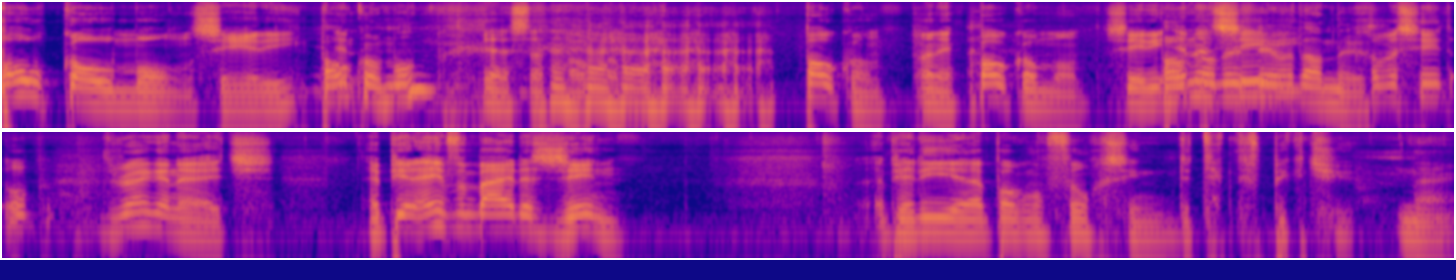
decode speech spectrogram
Pokémon-serie. Pokémon? Ja, daar staat Pokémon. Pokémon. Oh nee, Pokémon-serie. En een serie wat anders. gebaseerd op Dragon Age. Heb je in een van beide zin? Heb jij die eh, Pokémon-film gezien? Detective Pikachu. Nee.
